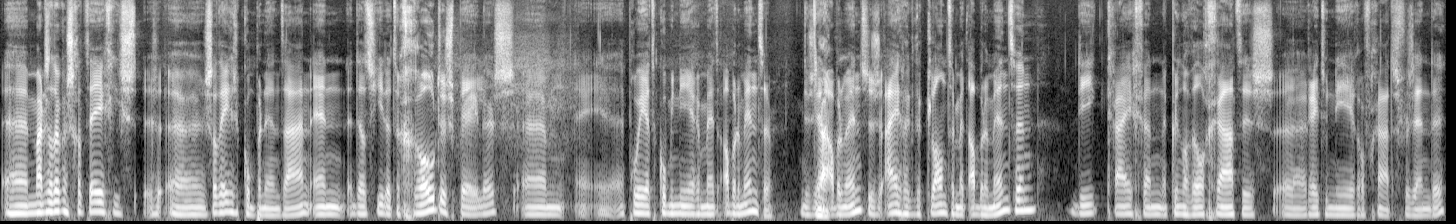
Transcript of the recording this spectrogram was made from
Uh, maar er zat ook een strategisch, uh, strategische component aan. En dat zie je dat de grote spelers um, uh, proberen te combineren met abonnementen. Dus ja. abonnementen, dus eigenlijk de klanten met abonnementen, die krijgen, kunnen nog wel gratis retourneren of gratis verzenden.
